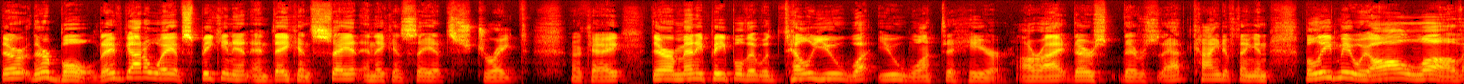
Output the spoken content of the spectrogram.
they're they're bold. They've got a way of speaking in and they can say it and they can say it straight. Okay? There are many people that would tell you what you want to hear. All right? There's there's that kind of thing and believe me, we all love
